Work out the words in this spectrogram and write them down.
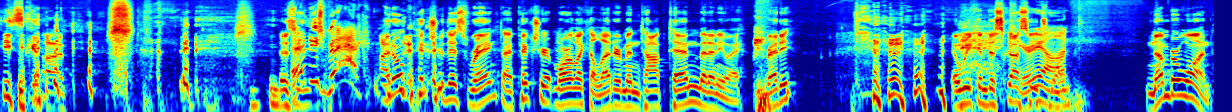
He's gone. This is- And he's back. I don't picture this ranked. I picture it more like a Letterman top 10. But anyway, ready? and we can discuss Carry each on. one. Number one,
